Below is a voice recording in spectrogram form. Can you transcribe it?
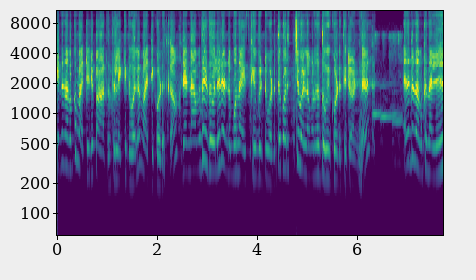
ഇനി നമുക്ക് മറ്റൊരു പാത്രത്തിലേക്ക് ഇതുപോലെ മാറ്റി കൊടുക്കാം രണ്ടാമത് ഇതുപോലെ രണ്ട് മൂന്ന് ഐസ് ക്യൂബ് ഇട്ട് കൊടുത്ത് കുറച്ച് വെള്ളം കൊണ്ട് തൂക്കി കൊടുത്തിട്ടുണ്ട്. എന്നിട്ട് നമുക്ക് നല്ല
